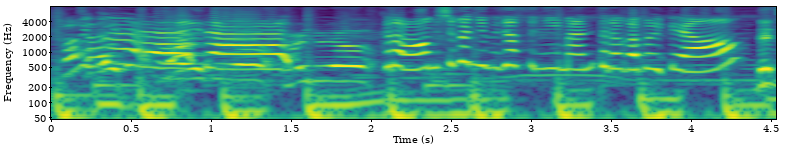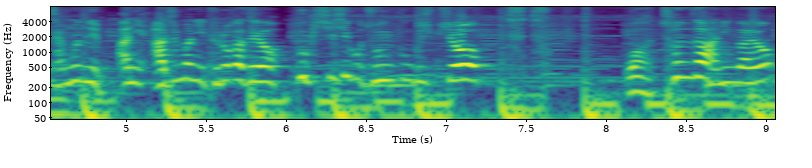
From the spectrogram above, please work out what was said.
저희다 저희도요. 그럼 시간이 늦었으니 이만 들어가 볼게요 네 장모님 아니 아주머니 들어가세요. 푹 쉬시고 좋은 꿈 꾸십시오. 와 천사 아닌가요?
